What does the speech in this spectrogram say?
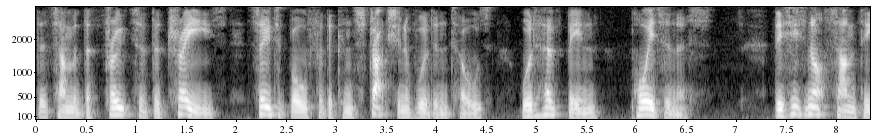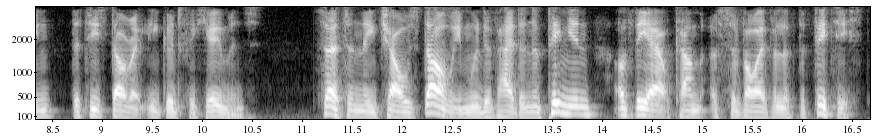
that some of the fruits of the trees suitable for the construction of wooden tools would have been poisonous. This is not something that is directly good for humans. Certainly Charles Darwin would have had an opinion of the outcome of survival of the fittest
